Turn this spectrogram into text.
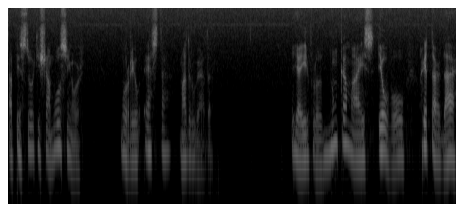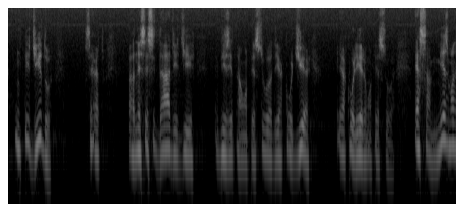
a pessoa que chamou o Senhor morreu esta madrugada. E aí ele falou: nunca mais eu vou retardar um pedido, certo? A necessidade de visitar uma pessoa, de acolher, acolher uma pessoa. Essa mesma,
